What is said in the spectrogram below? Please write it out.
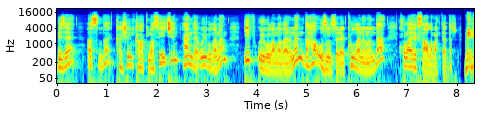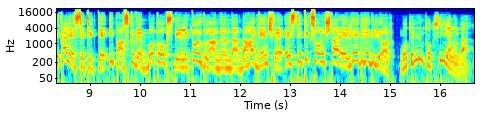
bize aslında kaşın kalkması için hem de uygulanan ip uygulamalarının daha uzun süre kullanımında kolaylık sağlamaktadır. Medikal estetikte ip askı ve botoks birlikte uygulandığında daha genç ve estetik sonuçlar elde edilebiliyor. Botulinum toksin yanında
